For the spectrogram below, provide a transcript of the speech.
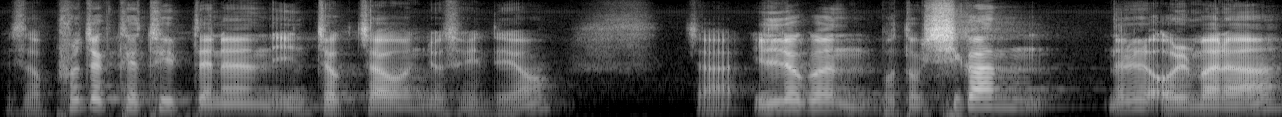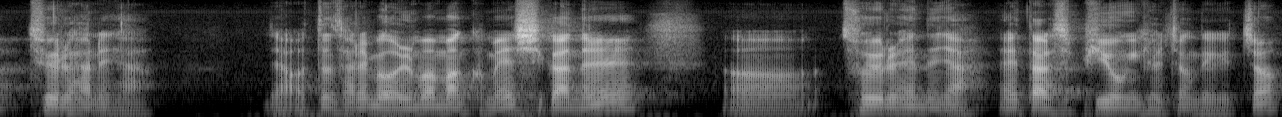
그래서 프로젝트에 투입되는 인적 자원 요소인데요. 자, 인력은 보통 시간을 얼마나 투여를 하느냐. 자, 어떤 사람이 얼마만큼의 시간을 어, 소요를 했느냐에 따라서 비용이 결정되겠죠.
